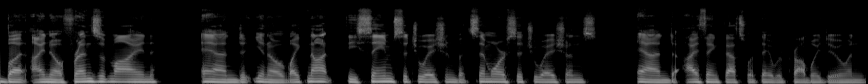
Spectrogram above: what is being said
but i know friends of mine and you know like not the same situation but similar situations and i think that's what they would probably do and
